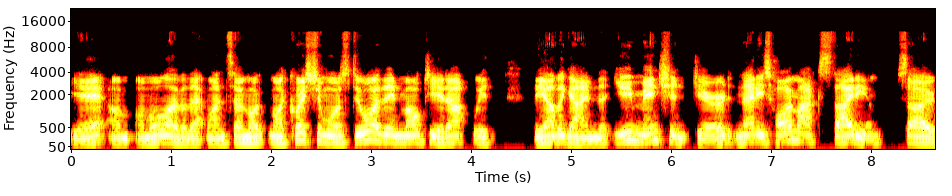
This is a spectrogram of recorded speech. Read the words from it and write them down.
yeah. I'm I'm all over that one. So my, my question was, do I then multi it up with the other game that you mentioned, Gerard, and that is Highmark Stadium. So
